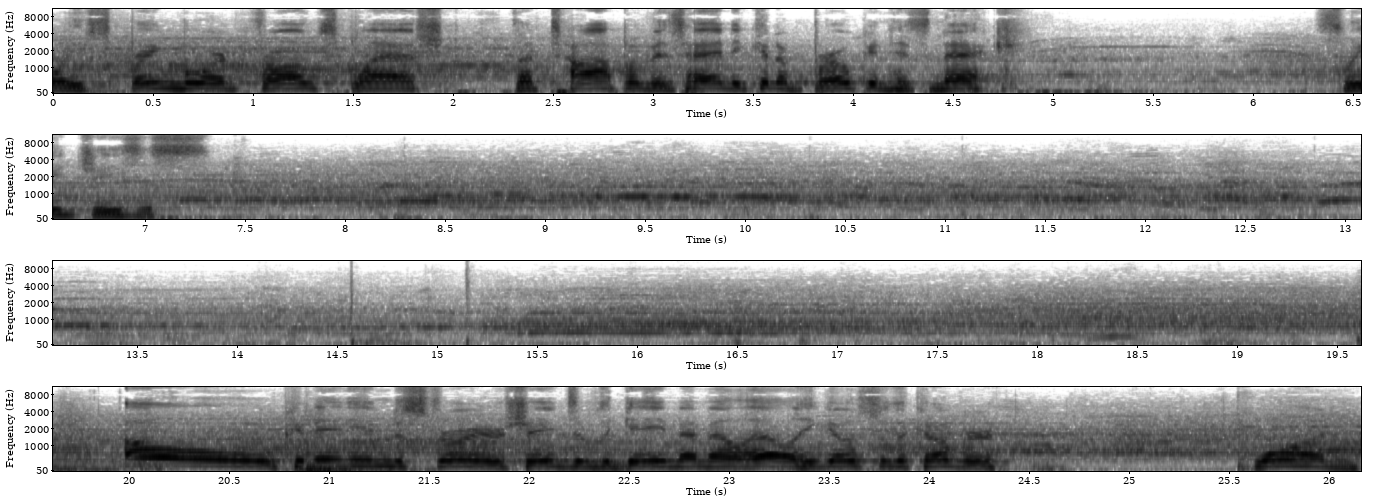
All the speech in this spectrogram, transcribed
Oh, he springboard frog splashed the top of his head. He could have broken his neck. Sweet Jesus. Oh, Canadian Destroyer, Shades of the Game MLL. He goes for the cover. One,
